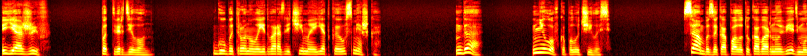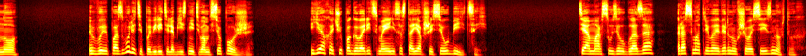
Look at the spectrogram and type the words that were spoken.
«Я жив», — подтвердил он. Губы тронула едва различимая едкая усмешка. «Да, неловко получилось. Сам бы закопал эту коварную ведьму, но... Вы позволите, повелитель, объяснить вам все позже? Я хочу поговорить с моей несостоявшейся убийцей». Тиамар сузил глаза, рассматривая вернувшегося из мертвых.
